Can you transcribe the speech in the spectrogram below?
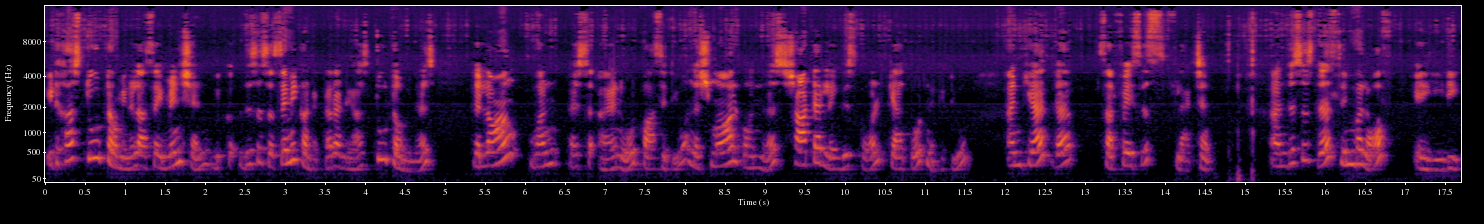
It has two terminals as I mentioned because this is a semiconductor and it has two terminals. The long one is anode positive and the small one is shorter leg is called cathode negative and here the surface is flattened and this is the symbol of LED.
